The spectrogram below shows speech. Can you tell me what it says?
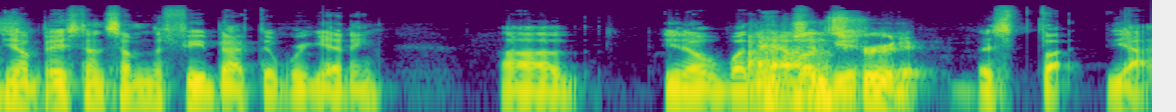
You know, based on some of the feedback that we're getting, uh, you know, whether I it have should be- unscrewed it. It's fu- yeah.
